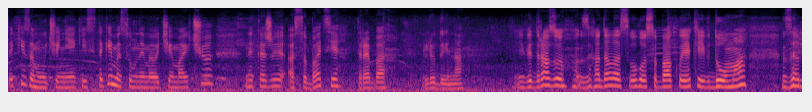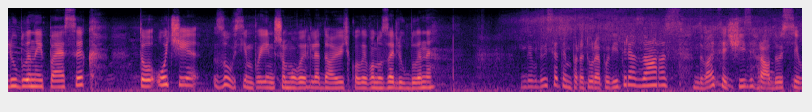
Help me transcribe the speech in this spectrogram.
такі замучені, якісь такими сумними очима. Якщо не кажи, а собаці треба людина. І відразу згадала свого собаку, який вдома, залюблений песик, то очі зовсім по-іншому виглядають, коли воно залюблене. Дивлюся, температура повітря зараз 26 градусів.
